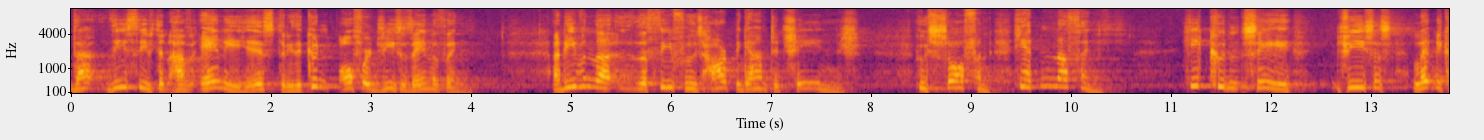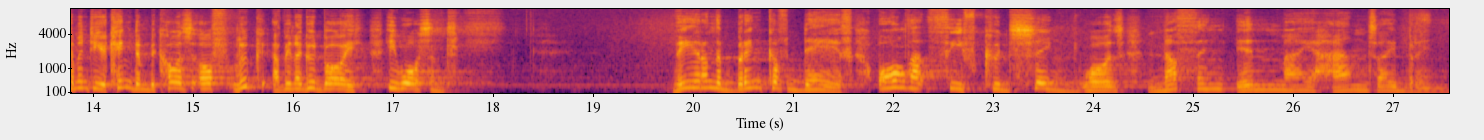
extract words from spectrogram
That, these thieves didn't have any history. They couldn't offer Jesus anything. And even the, the thief whose heart began to change, who softened. He had nothing. He couldn't say, Jesus, let me come into your kingdom because of, look, I've been a good boy. He wasn't. There on the brink of death, all that thief could sing was, Nothing in my hands I bring,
